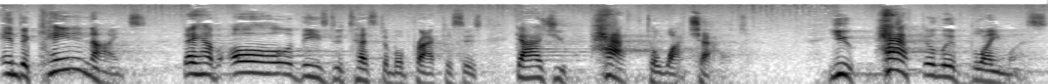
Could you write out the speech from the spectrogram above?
And the Canaanites, they have all of these detestable practices. Guys, you have to watch out. You have to live blameless.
